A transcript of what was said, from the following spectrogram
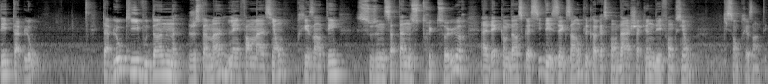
des tableaux tableau qui vous donne justement l'information présentée sous une certaine structure avec, comme dans ce cas-ci, des exemples correspondant à chacune des fonctions qui sont présentées.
